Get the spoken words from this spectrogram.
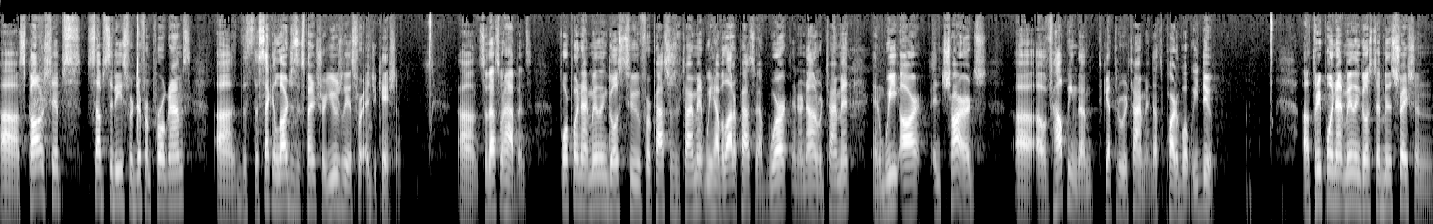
uh, scholarships, subsidies for different programs. Uh, the, the, second largest expenditure usually is for education. Um, so that's what happens. 4.9 million goes to for pastors' retirement. We have a lot of pastors who have worked and are now in retirement, and we are in charge uh, of helping them to get through retirement. That's part of what we do. Uh, 3.9 million goes to administration.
